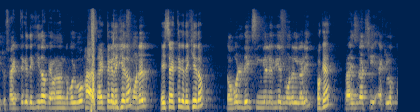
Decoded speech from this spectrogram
একটু সাইড থেকে দেখিয়ে দাও ক্যামেরাম্যানকে বলব। হ্যাঁ সাইড থেকে দেখিয়ে দাও। মডেল এই সাইড থেকে দেখিয়ে দাও। Double disc single ABS model গাড়ি। ওকে প্রাইস রাখছি এক লক্ষ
